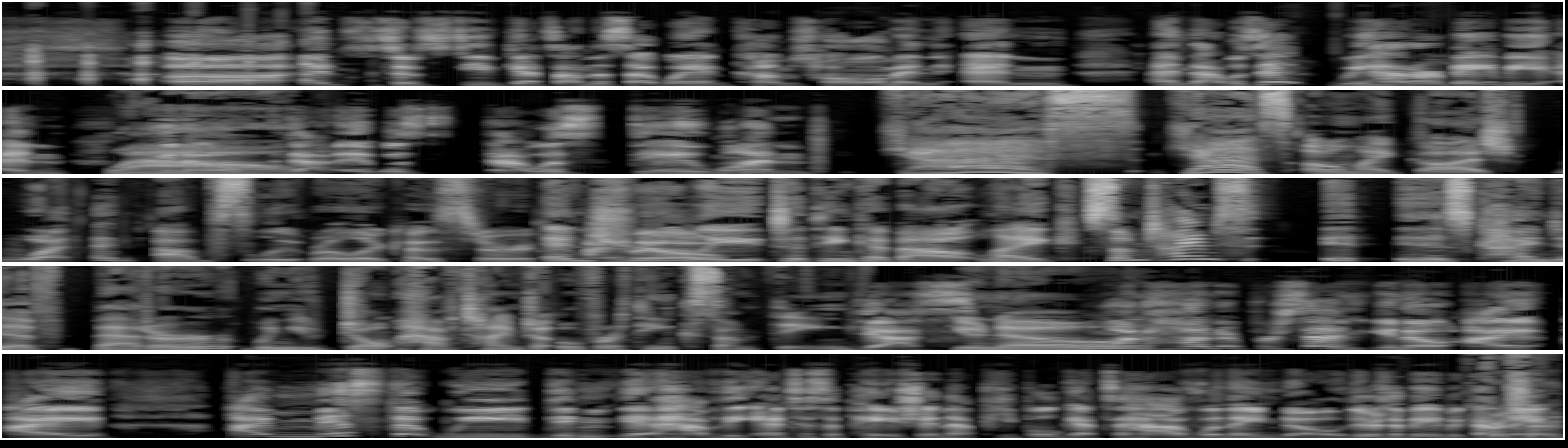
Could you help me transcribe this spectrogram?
Uh, and so Steve gets on the subway and comes home and, and, and that was it. We had our baby. And, wow. you know, that it was, that was day one. Yes. Yes. Oh my gosh. What an absolute roller coaster. And truly to think about like sometimes it is kind of better when you don't have time to overthink something. Yes. You know? One hundred percent. You know, I I I miss that we didn't have the anticipation that people get to have when they know there's a baby coming. sure.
